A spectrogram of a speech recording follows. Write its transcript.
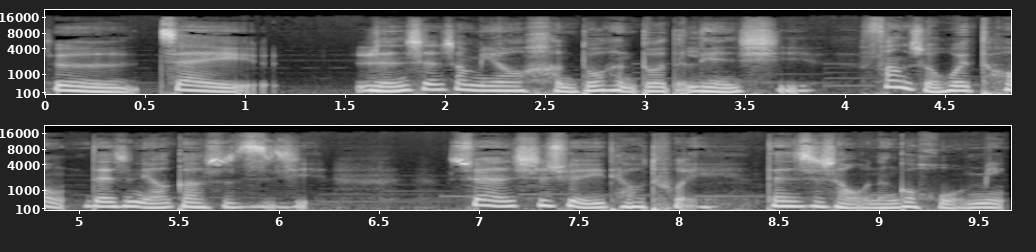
就是在人生上面有很多很多的练习。放手会痛，但是你要告诉自己，虽然失去了一条腿，但至少我能够活命。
